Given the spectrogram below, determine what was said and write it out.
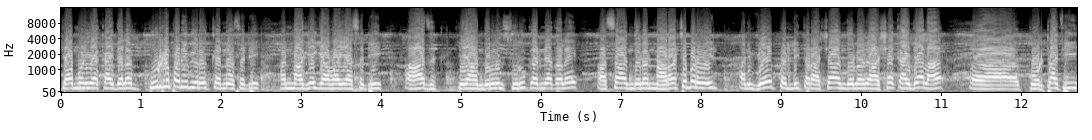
त्यामुळे या कायद्याला पूर्णपणे विरोध करण्यासाठी आणि मागे घ्यावा यासाठी आज हे आंदोलन सुरू करण्यात आलं आहे असं आंदोलन महाराष्ट्रभर होईल आणि वेळ पडली तर अशा आंदोलन अशा कायद्याला कोर्टातही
